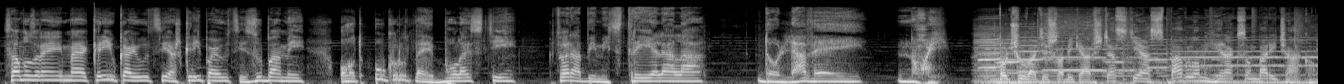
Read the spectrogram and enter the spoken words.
Samozrejme krývkajúci a škrípajúci zubami od ukrutnej bolesti, ktorá by mi strieľala do ľavej nohy. Počúvate šlabikár šťastia s Pavlom Hiraxom Baričákom.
